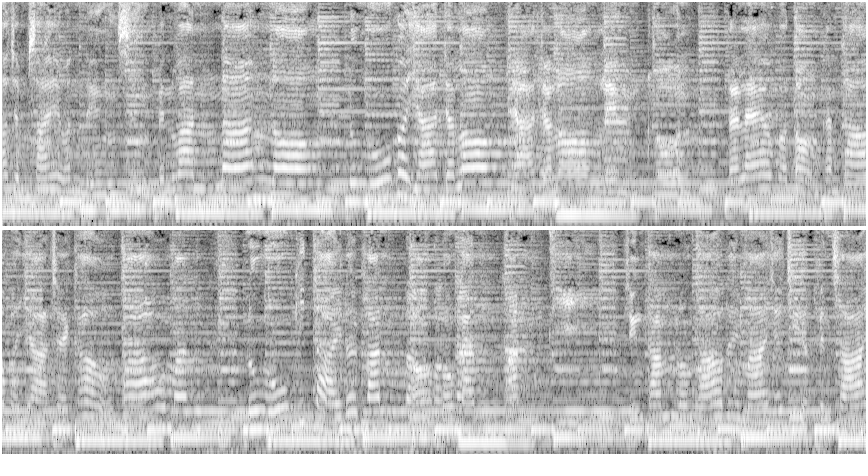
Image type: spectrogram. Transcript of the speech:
าจำใสวันหนึ่ง ซึ่งเป็นวันน้ำนอง ลูกหมูก็อยากจะลอง อยากจะลองเล่นโคลน แต่แล้วก็ต้องกันเท้าพยาใช้เข้าเท้ามัน ลูกหมูคิดตายโดยพลันต้องป้องกันทันที จึงทำรองเท้าด้วยไม้ใช้เชือกเป็นสาย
